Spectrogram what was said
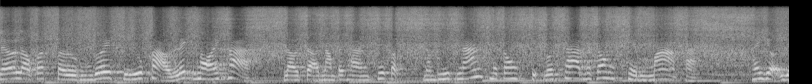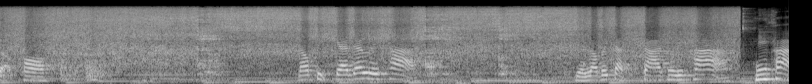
แล้วเราก็เติมด้วยซีอิ๊วขาวเล็กน้อยค่ะ เราจะนำไปทานคู่กับน้ำพริกนะไม่ต้องรสชาติไม่ต้องเค็มมากค่ะ ให้เหยาะๆพอ เราปิดแก๊สได้เลยค่ะ เดี๋ยวเราไปจัดจานกันเลยค่ะ นี่ค่ะ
